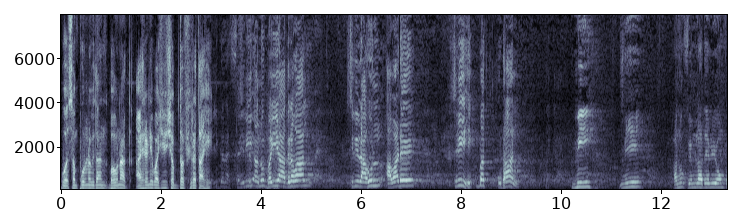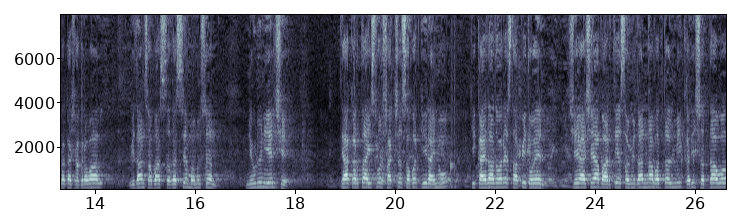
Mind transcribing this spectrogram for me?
व संपूर्ण विधान भवनात ऐरणी भाषेचे शब्द फिरत आहे. श्री अनुभैया अग्रवाल श्री राहुल आवाडे श्री हिकमत उठान मी मी अनुप विमलादेवी ओमप्रकाश अग्रवाल विधानसभा सदस्य मनुष्यन निवडून येईल शे. त्याकरता ईश्वर साक्ष शपथ घी राहिनो की कायद्याद्वारे स्थापित होईल. शे अशा भारतीय संविधानाबद्दल मी खरी श्रद्धा व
